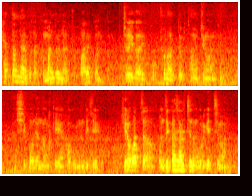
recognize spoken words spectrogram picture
했던 날보다 그만둘 날이 더 빠를 거니까 저희가 뭐 초등학교 때부터 하면 지금 한 15년 넘게 하고 있는데 이제 길어봤자 언제까지 할지는 모르겠지만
